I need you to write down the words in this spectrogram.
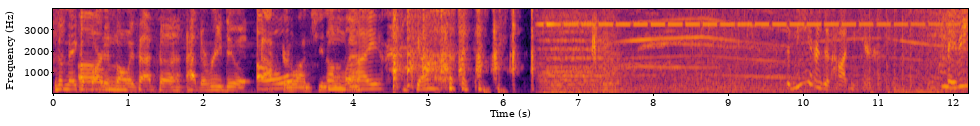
The, the makeup um, artist always had to had to redo it after Oh lunch. You know what I'm saying? my god. Is it me or is it hot in here? Maybe.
